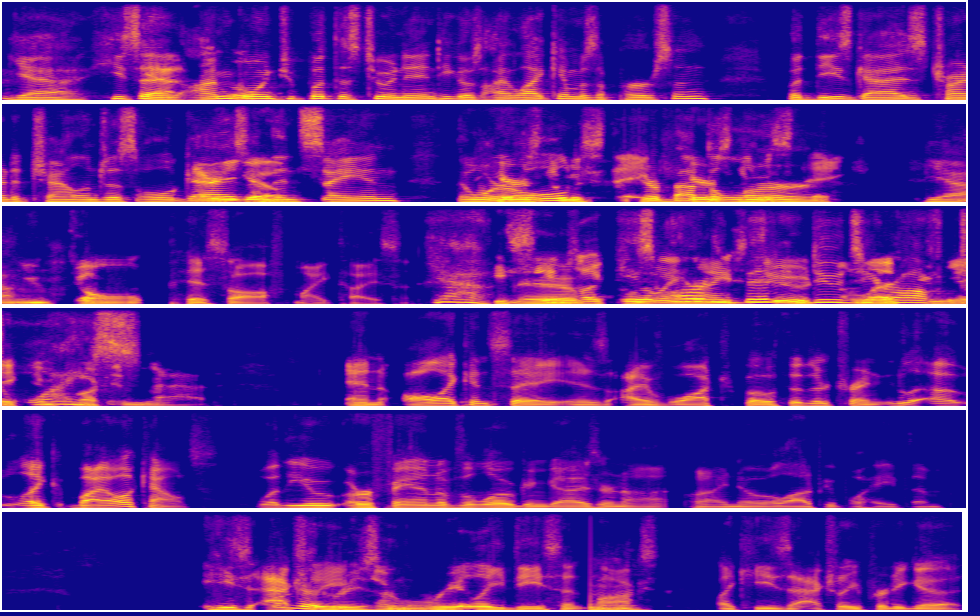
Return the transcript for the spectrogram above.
yeah. He said, "I'm so- going to put this to an end." He goes, "I like him as a person, but these guys trying to challenge us old guys and go. then saying that we're Here's old, you're about Here's to learn." mistake. Yeah, You don't piss off Mike Tyson. yeah. He Nope. seems like He's really already nice bit a dude, dude's ear unless off you make him twice. fucking mad. And all I can say is I've watched both of their training. uh, Like by all accounts, whether you are a fan of the Logan guys or not, I know a lot of people hate them. He's good actually a really decent Mhm. boxer. Like he's actually pretty good.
